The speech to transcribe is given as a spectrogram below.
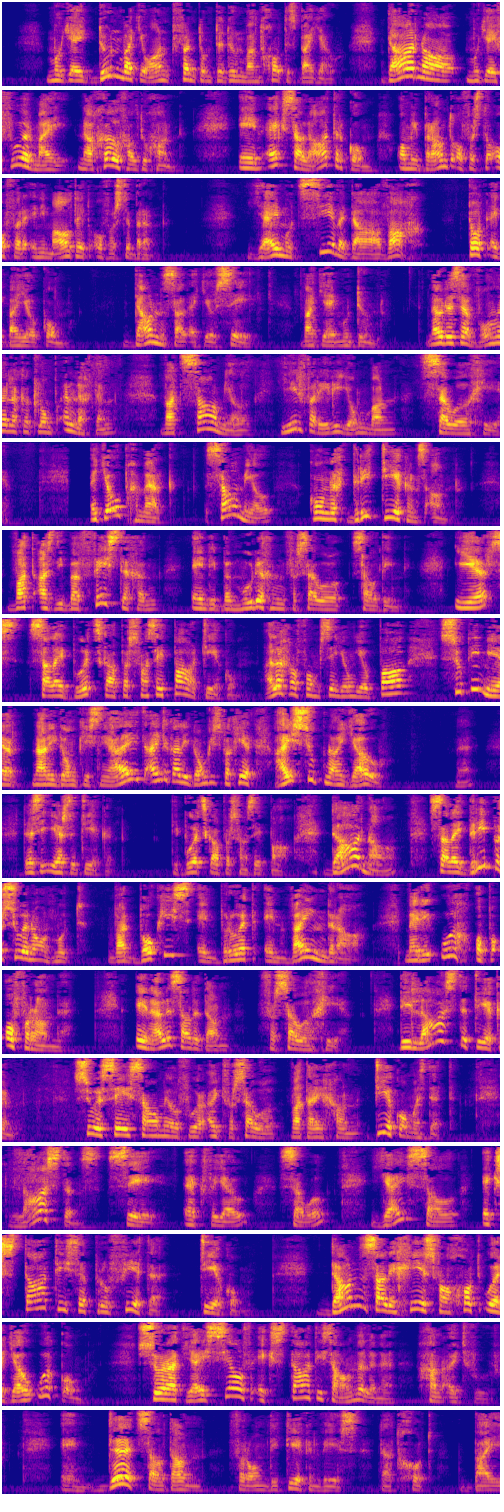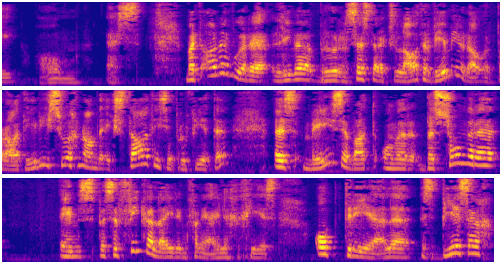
moet jy doen wat jou hand vind om te doen want God is by jou. Daarna moet jy voor my na Gilgal toe gaan en ek sal later kom om die brandoffers te offer en die maaltydoffers te bring. Jy moet 7 dae wag tot ek by jou kom. Dan sal ek jou sê wat jy moet doen. Nou dis 'n wonderlike klomp inligting wat Samuel hier vir hierdie jong man Saul gee. Het jy opgemerk Samuel kondig 3 tekens aan wat as die bevestiging en die bemoediging vir Saul sal dien. Eers sal hy boodskappers van sy pa teekom. Hulle gaan vir hom sê jong jou pa soek nie meer na die donkies nie. Hy het eintlik al die donkies vergeet. Hy soek na jou. Né? Dis die eerste teken. Die boodskappers van sy pa. Daarna sal hy drie persone ontmoet wat bokkies en brood en wyn dra met die oog op 'n offerande. En hulle sal dit dan vir Saul gee. Die laaste teken, so sê Samuel vooruit vir Saul wat hy gaan teekom is dit. Laastens sê ek vir jou, Saul, jy sal ekstatiese profete teekom. Dan sal die gees van God oor jou ook kom sodat jy self ekstatiese handelinge gaan uitvoer. En dit sal dan vir hom die teken wees dat God by hom is. Met ander woorde, liewe broer en suster, ek sal later weer met jou daaroor praat. Hierdie sogenaamde ekstatiese profete is mense wat onder besondere en spesifieke leiding van die Heilige Gees optree. Hulle is besig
